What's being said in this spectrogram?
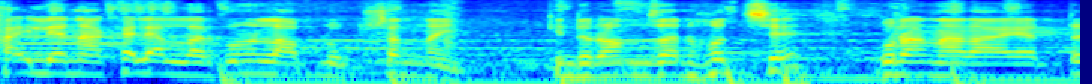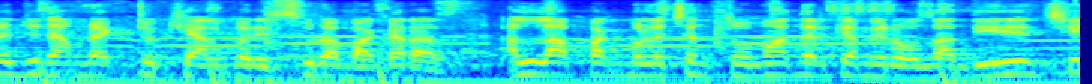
খাইলে না খাইলে আল্লাহর কোনো লাভ লোকসান নাই। কিন্তু রমজান হচ্ছে কোরআন আর আয়াতটা যদি আমরা একটু খেয়াল করি, সুরা বাকারাজ আল্লাহ পাক বলেছেন, তোমাদেরকে আমি রোজা দিয়েছি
